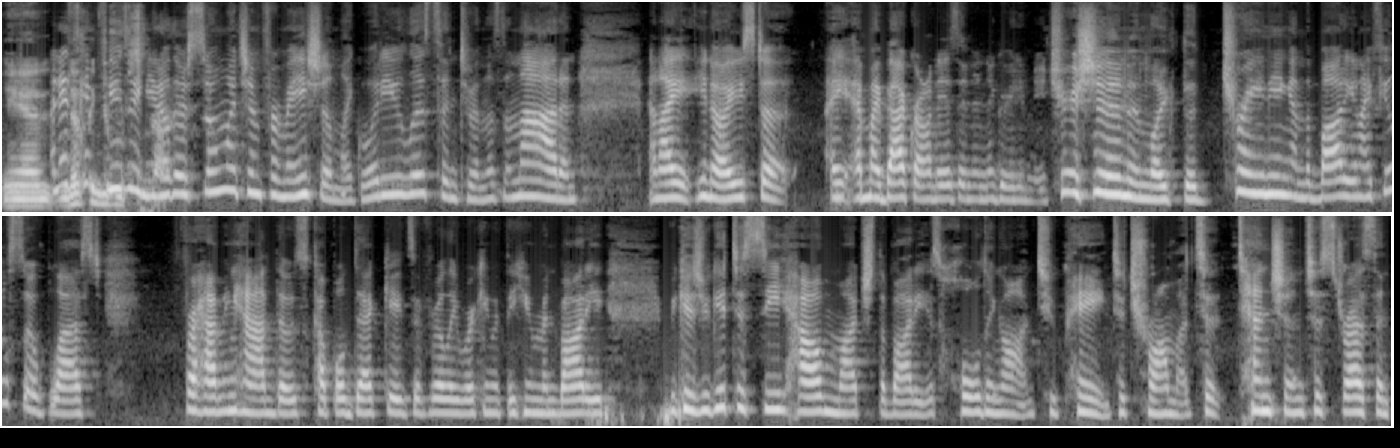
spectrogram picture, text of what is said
and, and it's confusing. You know, there's so much information. Like, what do you listen to and this and that? And, and I, you know, I used to, I, and my background is in integrative nutrition and like the training and the body. And I feel so blessed for having had those couple decades of really working with the human body because you get to see how much the body is holding on to pain, to trauma, to tension, to stress. And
